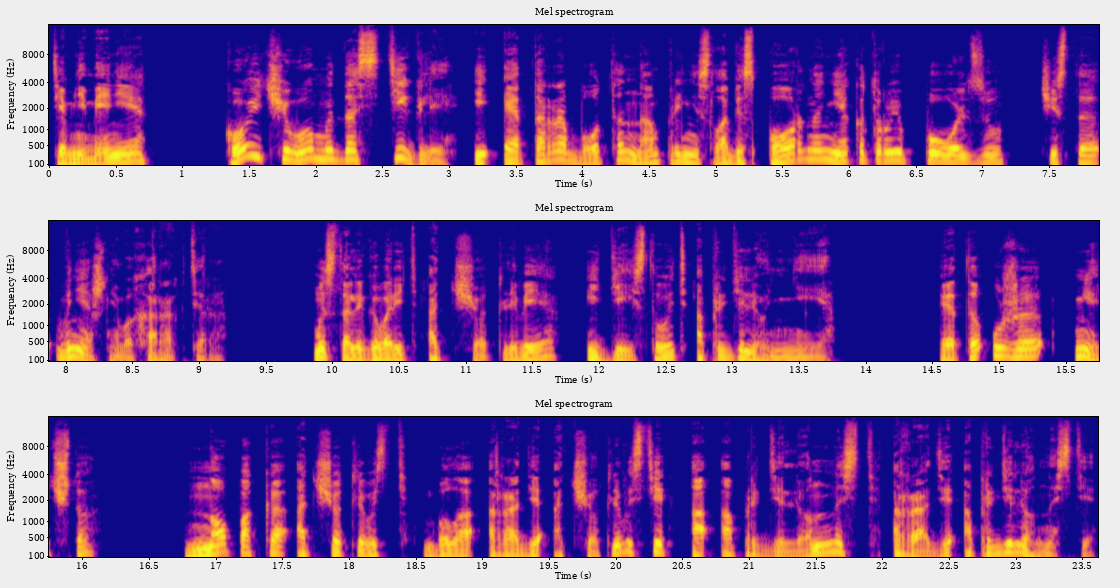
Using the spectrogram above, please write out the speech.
Тем не менее, Кое-чего мы достигли, и эта работа нам принесла бесспорно некоторую пользу чисто внешнего характера. Мы стали говорить отчетливее и действовать определеннее. Это уже нечто. Но пока отчетливость была ради отчетливости, а определенность ради определенности.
